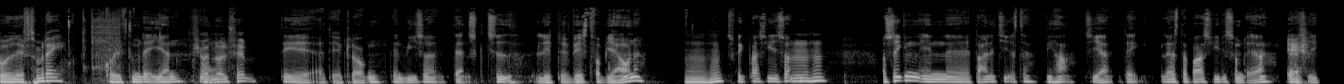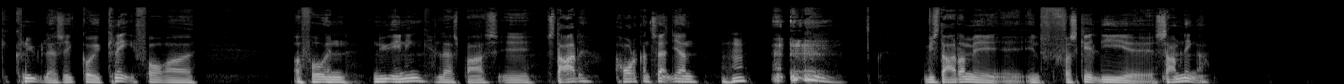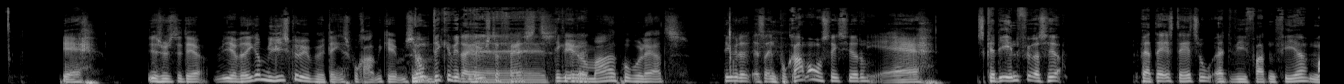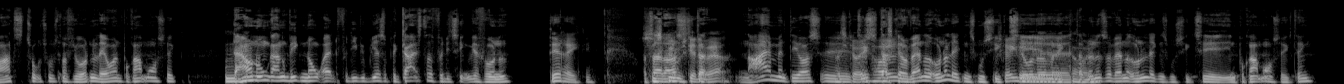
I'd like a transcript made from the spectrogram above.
God eftermiddag. God eftermiddag, Jan. 14.05. Det er, det er klokken. Den viser dansk tid lidt øh, vest for bjergene. Mm-hmm. Skal vi ikke bare sige det sådan? Mm-hmm. Og sikken en øh, dejlig tirsdag, vi har til jer i dag. Lad os da bare sige det, som det er. Lad os ikke kny, lad os ikke gå i knæ for at, at få en ny inding. Lad os bare øh, starte hårdt og kontant, Jan. Mm-hmm. vi starter med øh, en forskellige øh, samlinger. Ja, jeg synes det er der. Jeg ved ikke, om vi lige skal løbe dagens program igennem. Jo, det kan vi da- Løst og fast. det Det, kan det vi er jo da- meget populært. Det er jo da- altså en programoversigt, siger du? Ja. Skal det indføres her per dags dato, at vi fra den 4. marts 2014 laver en programoversigt? Mm-hmm. Der er jo nogle gange, vi ikke når alt, fordi vi bliver så begejstrede for de ting, vi har fundet. Det er rigtigt. Og Så er skal der du måske lade være. Nej, men det er også... Øh, Man skal der, ikke der holde- skal jo være noget underlægningsmusik Du skal til... noget, man øh, ikke kan der bliver holde. nødt til at være noget underlægningsmusik til en programoversigt, ikke?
